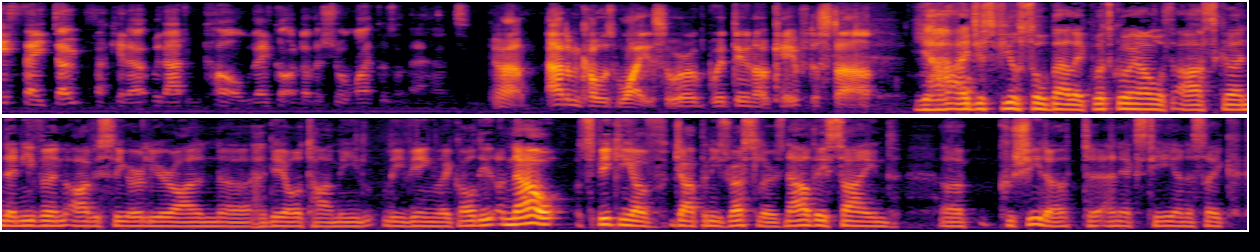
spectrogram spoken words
if they don't fuck it up with Adam Cole, they've got another Shawn Michaels on their hands. Yeah, Adam Cole's white, so we're, we're doing okay for the start. yeah, I just feel so bad. Like what's going on with Asuka, and then even obviously earlier on uh, Hideo Itami leaving. Like all the now, speaking of Japanese wrestlers, now they signed uh, Kushida to NXT, and it's like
